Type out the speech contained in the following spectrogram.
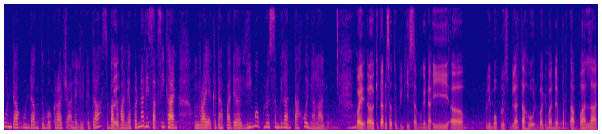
Undang-Undang Tubuh Kerajaan hmm. Negeri Kedah sebagaimana yang pernah disaksikan oleh rakyat Kedah pada 59 tahun yang lalu. Hmm. Baik, uh, kita ada satu bingkisan mengenai uh, 59 tahun bagaimana hmm. pertabalan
